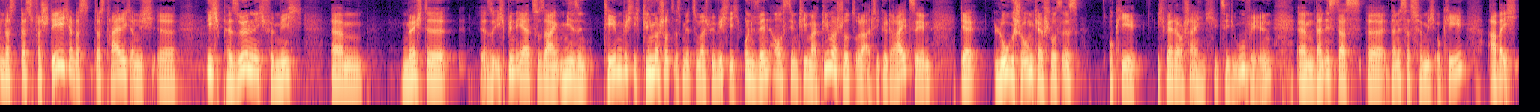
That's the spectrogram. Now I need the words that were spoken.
das, das verstehe ich und das, das teile ich und ich äh, ich persönlich für mich ähm, möchte, also ich bin eher zu sagen, mir sind Themen wichtig, Klimaschutz ist mir zum Beispiel wichtig. Und wenn aus dem Thema Klimaschutz oder Artikel 13 der logische Umkehrschluss ist, okay, ich werde wahrscheinlich nicht die CDU wählen, ähm, dann ist das, äh, dann ist das für mich okay. Aber ich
